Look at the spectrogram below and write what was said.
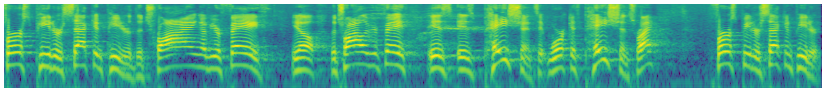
First Peter, Second Peter, the trying of your faith. You know, the trial of your faith is, is patience. It worketh patience, right? First Peter, Second Peter.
